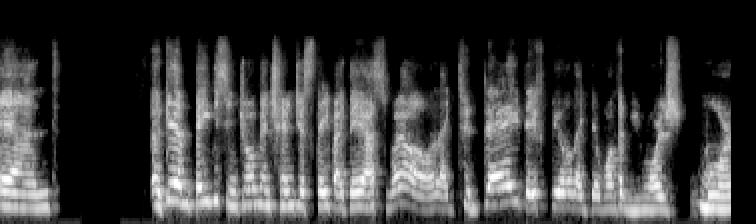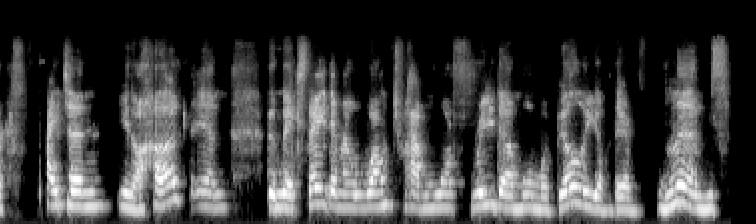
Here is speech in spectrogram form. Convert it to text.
and again, babies' enjoyment changes day by day as well. Like today, they feel like they want to be more more tightened, you know, hugged, and the next day they might want to have more freedom, more mobility of their limbs.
